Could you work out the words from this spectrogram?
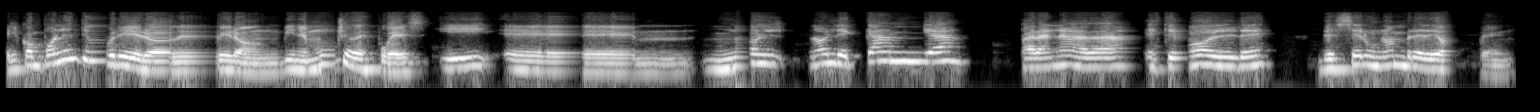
El componente obrero de Perón viene mucho después y eh, no, le cambia para nada este molde de ser un hombre de orden.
